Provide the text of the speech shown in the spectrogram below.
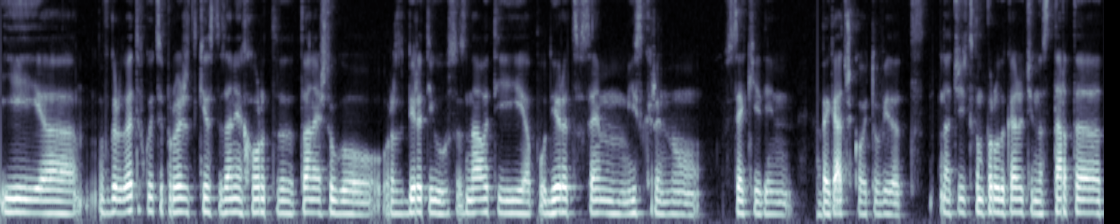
И а, в градовете, в които се провеждат такива състезания, хората това нещо го разбират и го осъзнават и аплодират съвсем искрено всеки един бегач, който видят. Значи искам първо да кажа, че на старта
